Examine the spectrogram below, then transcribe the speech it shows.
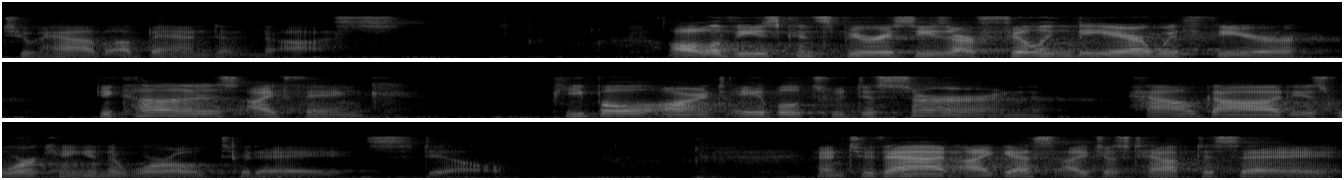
to have abandoned us. All of these conspiracies are filling the air with fear because, I think, people aren't able to discern how God is working in the world today still. And to that, I guess I just have to say,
